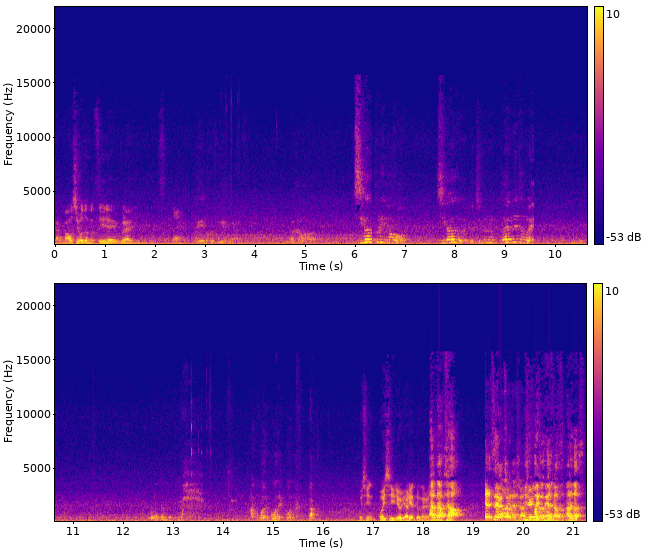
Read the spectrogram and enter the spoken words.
なんかまあお仕事のついでぐらいですよね違う国の違う自分のプライベートのあここでここでここで。あ美味しい美味しい料理ありがとうございました。ありがとうございました。す一発お願いします。ありがとうございます。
